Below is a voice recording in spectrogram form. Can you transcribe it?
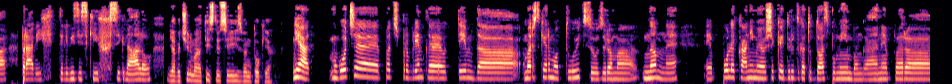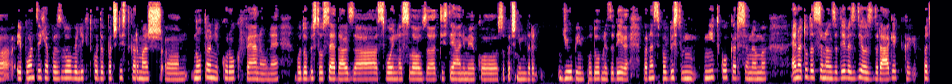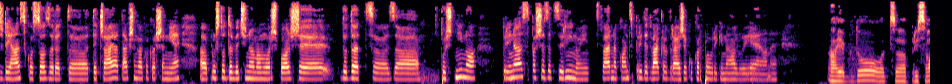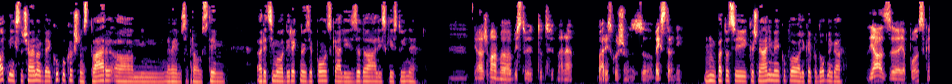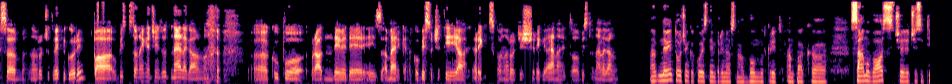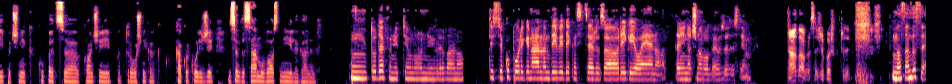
pravih televizijskih signalov. Ja, večinoma tisti si izven Tokija. Ja, mogoče je pač problem tle v tem, da mrskermo tujcu oziroma nam ne. Je, poleg animejo še kaj drugega, tudi dosti pomembenega. Pri uh, Japoncih je pa zelo veliko, tako da pač tisto, kar imaš um, notranji krok fanov, ne, bodo v bistvu vse dal za svoj naslov, za tiste anime, ko so pač njim ljubi in podobne zadeve. Pri nas pa v bistvu ni tako, kar se nam. Eno je to, da se nam zadeve zdijo zdrage, ker pač dejansko so zaradi uh, tečaja takšnega, kakor še je, uh, plus to, da večinoma moraš pol še dodati uh, za poštnino, pri nas pa še za carino in stvar na koncu pride dvakrat draže, kot pa v originalu je. A je kdo od uh, prisotnih slučajno kdaj kupil kakšno stvar um, in ne vem, se pravi s tem, recimo direktno iz Japonske ali iz ZDA ali iz Kejstojine? Ja, že imam v bistvu tudi mene par izkušenj z obeh strani. Mm, pa to si kakšne anime kupoval ali kaj podobnega? Ja, z Japonske sem naročil dve figuri, pa v bistvu na nek način tudi nelegalno kupil uraden DVD iz Amerike. Tako v bistvu, če ti ja, regijsko naročiš regijo ena, je to v bistvu nelegalno. Ne vem točen, kako je s tem pri nas, no, bom odkrit, ampak uh, samo voz, če, če si ti pač nek kupec, uh, končni potrošnik, kakorkoli že, mislim, da samo voz ni ilegalen. Mm, to definitivno ni ilegalno. Ti si kupil originalen DVD, kaj sicer za regijo ena, da ni nič narobe v zvezi s tem. Ja, dobro, se že boš počutil. no, sem da se.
